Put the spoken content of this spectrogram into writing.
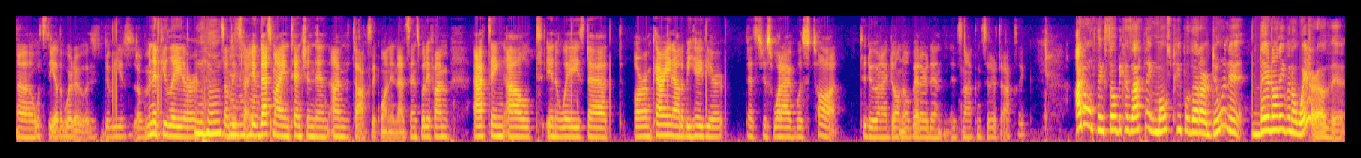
uh what's the other word it was did we use uh, manipulate or Mm-hmm, something like if that's my intention then I'm the toxic one in that sense but if I'm acting out in a ways that or I'm carrying out a behavior that's just what I was taught to do and I don't know better then it's not considered toxic. I don't think so because I think most people that are doing it, they're not even aware of it.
